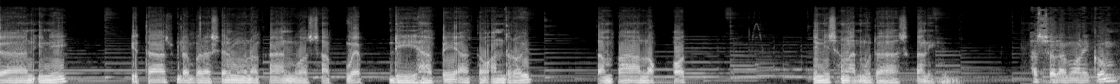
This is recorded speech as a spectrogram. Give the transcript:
dan ini kita sudah berhasil menggunakan WhatsApp web di HP atau Android tanpa logout ini sangat mudah sekali. Assalamualaikum.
